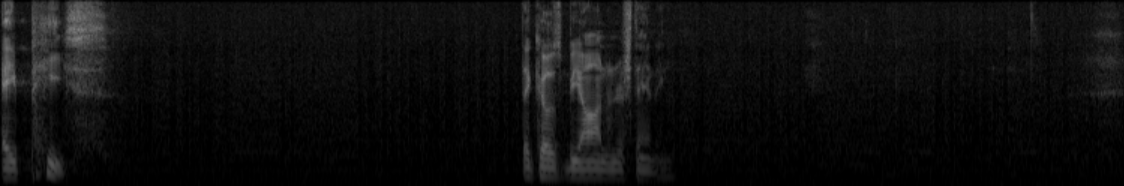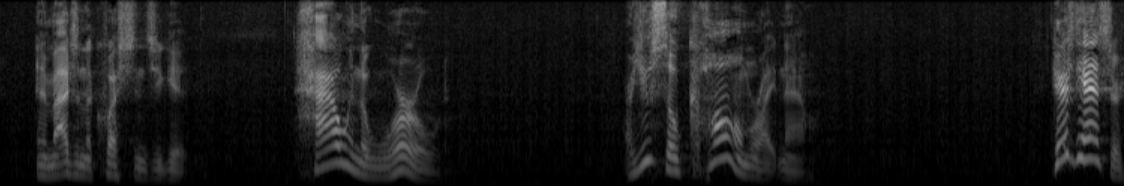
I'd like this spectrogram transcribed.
a peace that goes beyond understanding. And imagine the questions you get. How in the world are you so calm right now? Here's the answer.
